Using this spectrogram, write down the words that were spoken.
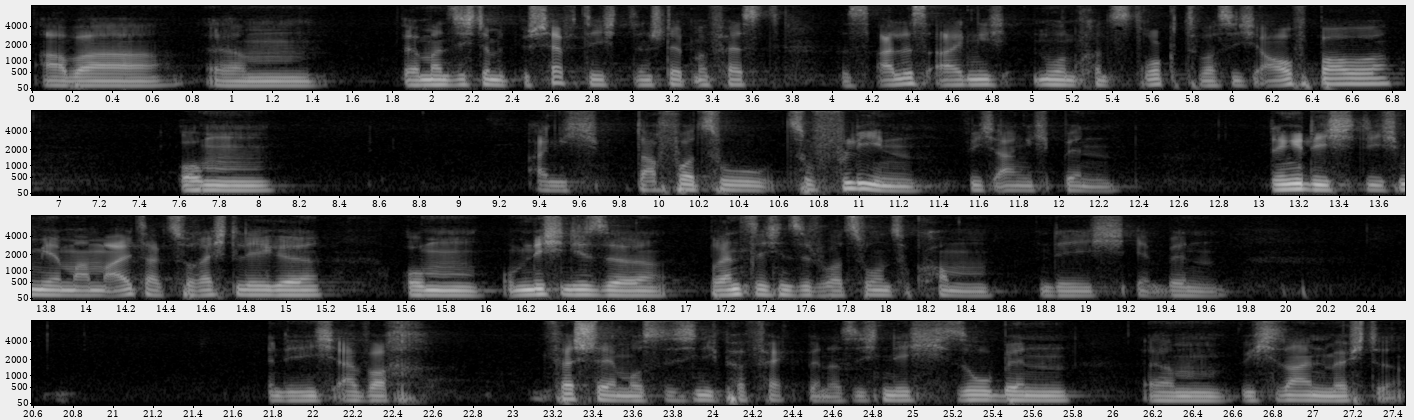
Aber ähm, wenn man sich damit beschäftigt, dann stellt man fest, das ist alles eigentlich nur ein Konstrukt, was ich aufbaue, um eigentlich davor zu, zu fliehen, wie ich eigentlich bin. Dinge, die ich, die ich mir in meinem Alltag zurechtlege, um, um nicht in diese brenzlichen Situationen zu kommen, in denen ich bin. In denen ich einfach feststellen muss, dass ich nicht perfekt bin, dass ich nicht so bin, ähm, wie ich sein möchte.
